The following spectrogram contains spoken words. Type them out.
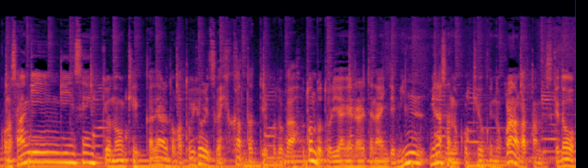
この参議院議員選挙の結果であるとか投票率が低かったっていうことがほとんど取り上げられてないんでみん皆さんのこう記憶に残らなかったんですけど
